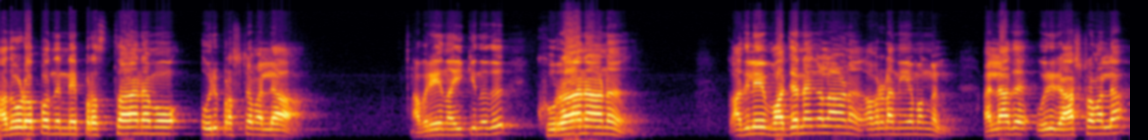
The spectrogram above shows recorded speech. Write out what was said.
അതോടൊപ്പം തന്നെ പ്രസ്ഥാനമോ ഒരു പ്രശ്നമല്ല. അവരെ നയിക്കുന്നത് ഖുറാനാണ്. അതിലെ വചനങ്ങളാണ് അവരുടെ നിയമങ്ങൾ. അല്ലാതെ ഒരു രാഷ്ട്രമല്ല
